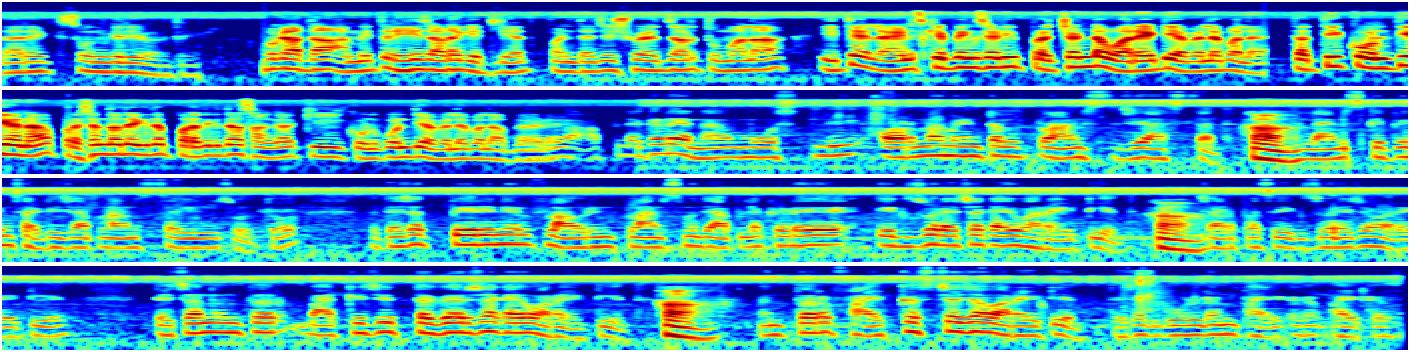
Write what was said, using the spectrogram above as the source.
डायरेक्ट सोनगिरीवरती. बघा आता आम्ही तर ही झाडं घेतली आहेत पण त्याच्याशिवाय जर तुम्हाला इथे लँडस्केपिंगसाठी प्रचंड व्हरायटी अवेलेबल आहे तर ती कोणती आहे ना? प्रशांत दादा एकदा परत एकदा सांगा की कोणकोणती अवेलेबल आपल्याकडे? आपल्याकडे ना मोस्टली ऑर्नामेंटल प्लांट्स जे असतात हां. लँडस्केपिंगसाठी ज्या प्लांट्सचा यूज होतो तर त्याच्यात पेरेनियल फ्लावरिंग प्लांट्समध्ये आपल्याकडे एक्झोऱ्याच्या काही व्हरायटी आहेत. चार पाच एक्झोऱ्याच्या व्हरायटी आहेत. त्याच्यानंतर बाकीचे तगरच्या काही व्हरायटी आहेत हां. नंतर फायकसच्या ज्या व्हरायटी आहेत त्याच्यात golden fi ficus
